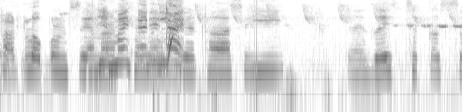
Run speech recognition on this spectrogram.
ખાટલો પણ છે બેઠા છીએ. જોઈ શકો છો.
